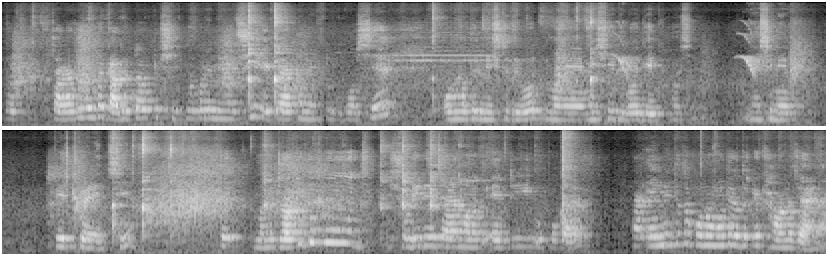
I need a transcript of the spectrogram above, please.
তো চালাকি বলতে গাজরটা একটু সিদ্ধ করে নিয়েছি, এটা এখন একটু ঘষে ওর মধ্যে মিষ্টি দেবো মানে মিশিয়ে দেবো যে ঘষে মেশিনের পেস্ট করে নিচ্ছি। তো মানে যতটুকু শরীরে যায় মনে এটি উপকার। আর এমনিতে তো কোনো মতে ওদেরকে খাওয়ানো যায় না।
